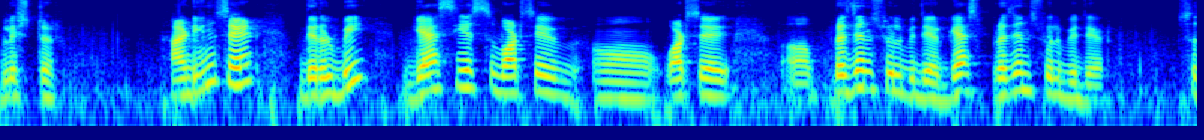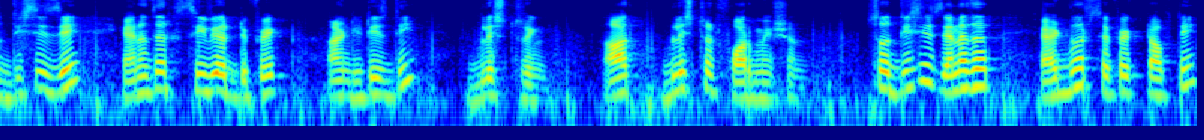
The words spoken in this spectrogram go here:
blister and inside there will be gaseous what say uh, what say uh, presence will be there gas presence will be there. So, this is a another severe defect and it is the blistering or blister formation. So, this is another adverse effect of the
